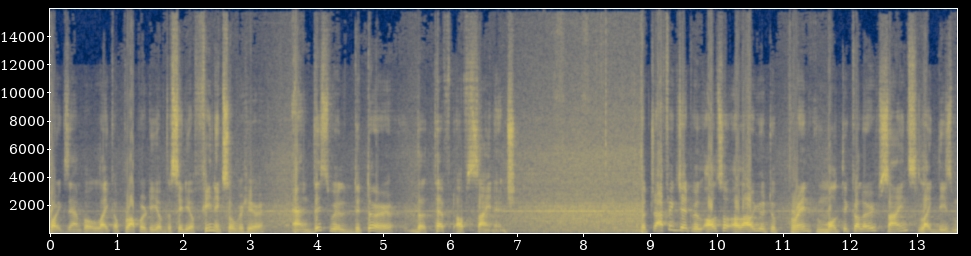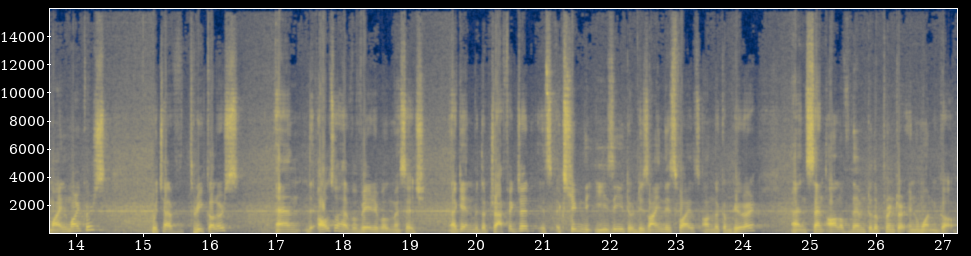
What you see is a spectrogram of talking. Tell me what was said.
For example, like a property of the city of Phoenix over here, and this will deter the theft of signage. The TrafficJet will also allow you to print multicolored signs like these mile markers which have three colors and they also have a variable message. Again, with the TrafficJet, it's extremely easy to design these files on the computer and send all of them to the printer in one go.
